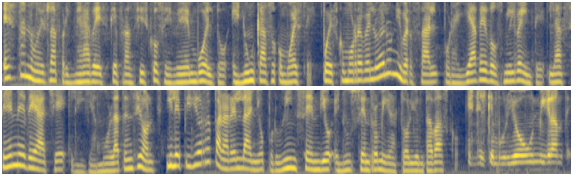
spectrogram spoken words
Esta no es la primera vez que Francisco se ve envuelto en un caso como este, pues como reveló el Universal por allá de 2020, la CNDH le llamó la atención y le pidió reparar el daño por un incendio en un centro migratorio en Tabasco, en el que murió un migrante.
